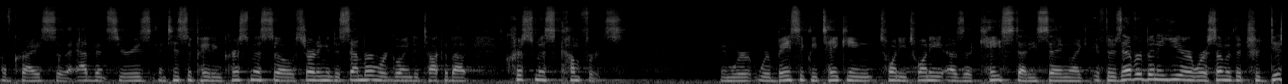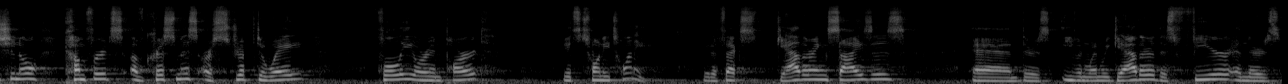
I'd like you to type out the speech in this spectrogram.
of Christ. So, the Advent series anticipating Christmas. So, starting in December, we're going to talk about Christmas comforts. And we're, we're basically taking 2020 as a case study, saying, like, if there's ever been a year where some of the traditional comforts of Christmas are stripped away fully or in part, it's 2020. It affects gathering sizes, and there's even when we gather, this fear, and there's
